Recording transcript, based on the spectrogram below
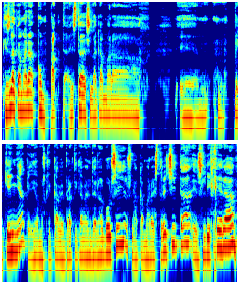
que es la cámara compacta. Esta es la cámara eh, pequeña, que digamos que cabe prácticamente en el bolsillo, es una cámara estrechita, es ligera,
